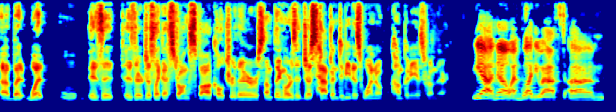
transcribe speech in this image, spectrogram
uh, but what is it? Is there just like a strong spa culture there or something, or is it just happened to be this one company is from there? Yeah, no, I'm glad you asked. Um,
